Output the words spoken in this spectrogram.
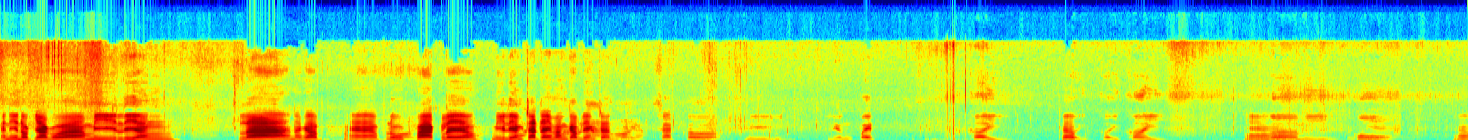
อันนี้นอกจากว่ามีเลี้ยงปลานะครับ อ่า ปลูกพักแล้ว มีเลี้ยงจัดได้บ้างกับเลี้ยงจัด สัตว์ก็มีเลี้ยงเป็ดไข่ครับ ไก่ไข่อ่าแล้วก็มีโก้อ๋อ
